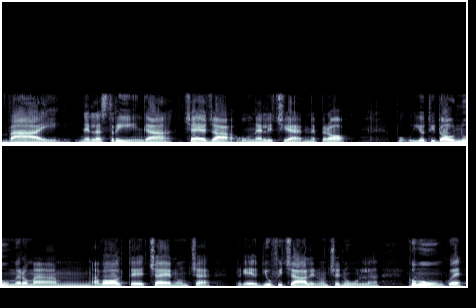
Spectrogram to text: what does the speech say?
vai nella stringa, c'è già un LCN, però io ti do un numero, ma mh, a volte c'è, non c'è, perché di ufficiale non c'è nulla. Comunque,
